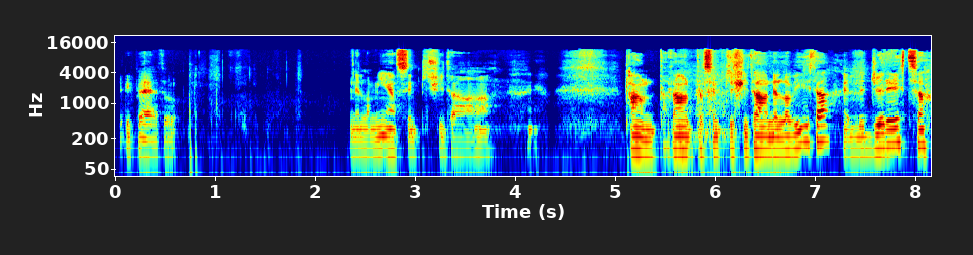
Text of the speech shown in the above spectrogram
ripeto, nella mia semplicità tanta tanta semplicità nella vita e leggerezza,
